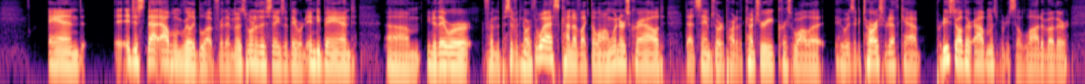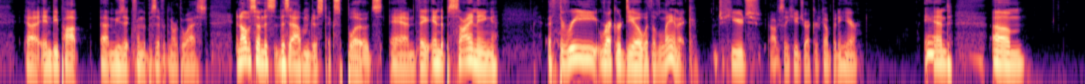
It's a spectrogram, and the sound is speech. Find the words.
and it just that album really blew up for them. It was one of those things that they were an indie band. Um, you know, they were from the Pacific Northwest, kind of like the Long Winters crowd, that same sort of part of the country. Chris Walla, who was a guitarist for Death Cab, produced all their albums, produced a lot of other uh, indie pop uh, music from the Pacific Northwest. And all of a sudden, this this album just explodes, and they end up signing a three record deal with Atlantic, which is a huge, obviously, huge record company here and um,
